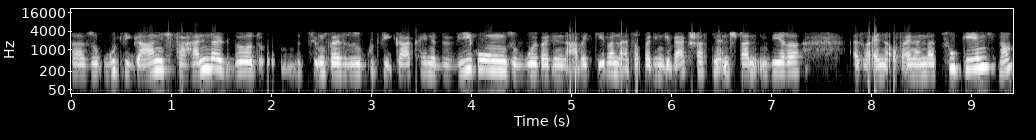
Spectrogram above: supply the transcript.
da so gut wie gar nicht verhandelt wird, beziehungsweise so gut wie gar keine Bewegung, sowohl bei den Arbeitgebern als auch bei den Gewerkschaften entstanden wäre, also ein aufeinander zugehend. Ne?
